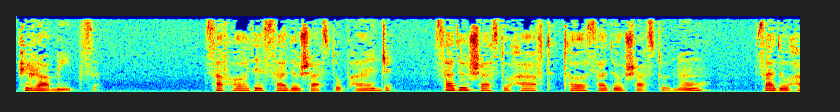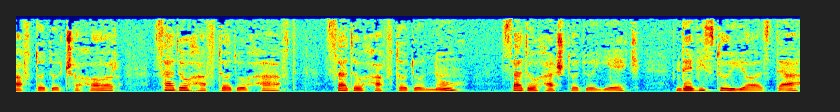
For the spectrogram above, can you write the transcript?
پیرامیدز صفحات 165 167 تا 169 174 177 179 181 211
